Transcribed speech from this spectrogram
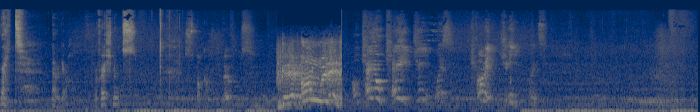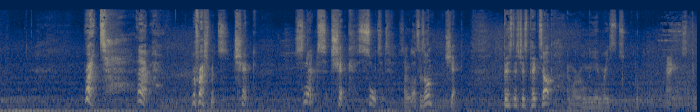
Right, there we go. Refreshments. Stock up those. Get on with it! Okay, okay, gee whiz. Coming, gee whiz. Right, now, refreshments, check. Snacks, check. Sorted. Sunglasses on, check. Business just picked up, and we're only in race two. Hang on a second.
